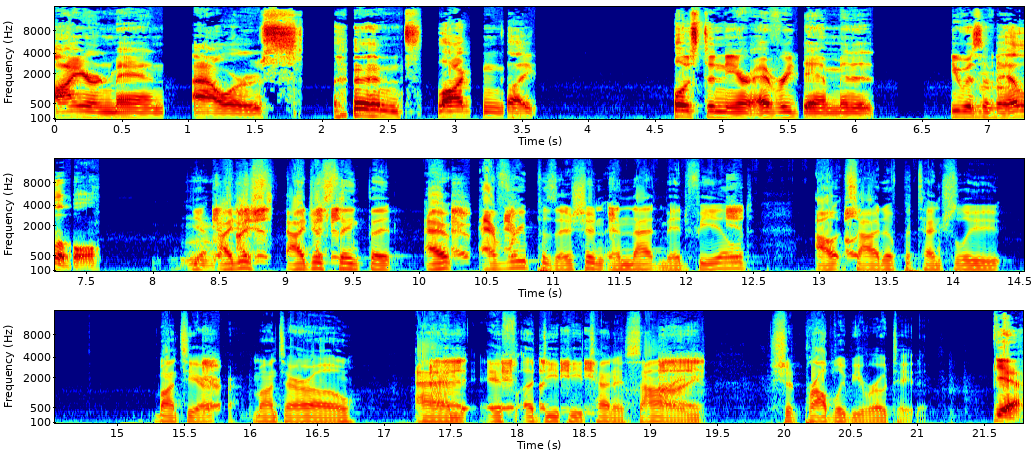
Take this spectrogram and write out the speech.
Iron Man hours and logging like close to near every damn minute he was mm-hmm. available. Yeah, I just I just think that ev- every position in that midfield, outside of potentially Monteiro, Monteiro and if a DP ten is signed, should probably be rotated. Yeah. Yeah.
